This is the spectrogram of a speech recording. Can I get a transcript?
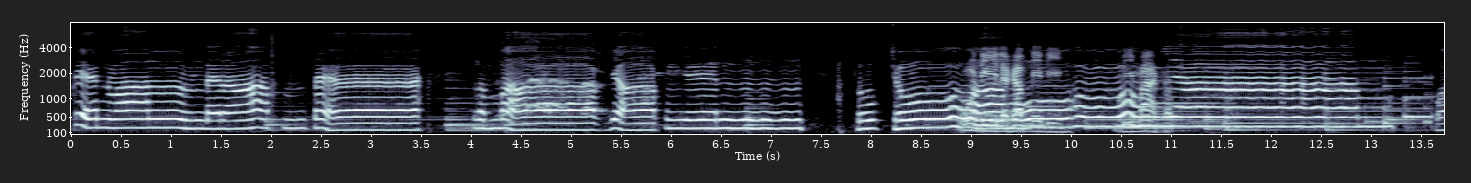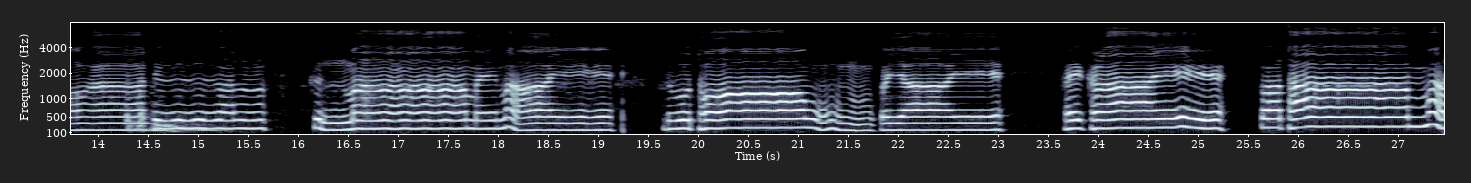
เป็นวันได้รับแต่ ลำบากอยากเย็น ทุกโชว์โอ้ดีเลยครับนี่ดีดีมากครับ ยามก็หาเดือนขึ้นมาไม่ใหม่ๆดูท้องก็ใหญ่ใครๆก็ถามมา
